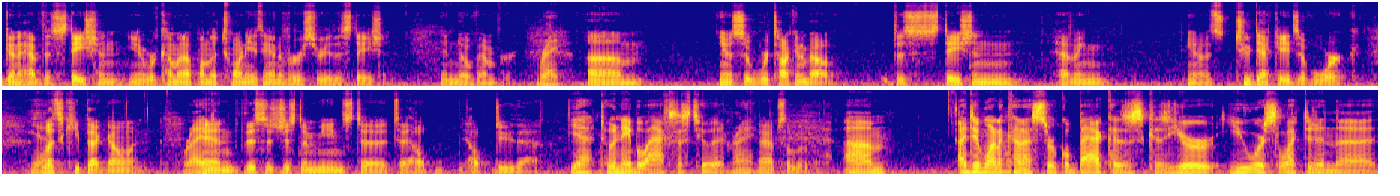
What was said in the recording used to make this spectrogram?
going to have the station. You know, we're coming up on the 20th anniversary of the station in November. Right. Um, you know, so we're talking about the station having, you know, it's two decades of work. Yeah. Let's keep that going. Right. And this is just a means to, to help help do that. Yeah, to enable access to it, right? Absolutely. Um, I did want to kind of circle back because you're you were selected in the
